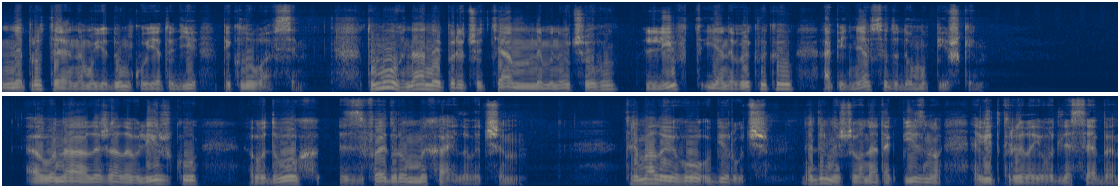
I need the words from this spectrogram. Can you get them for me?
не про те, на мою думку, я тоді піклувався. Тому, гнаний перечуттям неминучого, ліфт я не викликав, а піднявся додому пішки. Вона лежала в ліжку вдвох з Федором Михайловичем. Тримало його обіруч. Не дивно, що вона так пізно відкрила його для себе.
